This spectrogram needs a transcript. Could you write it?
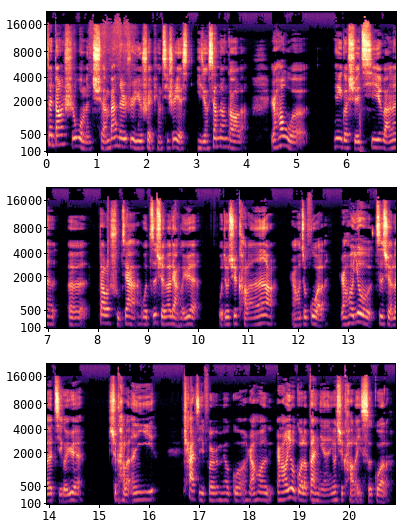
但当时我们全班的日语水平其实也已经相当高了。然后我那个学期完了，呃，到了暑假，我自学了两个月，我就去考了 N 二，然后就过了。然后又自学了几个月。去考了 N 一，差几分没有过，然后然后又过了半年，又去考了一次过了。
